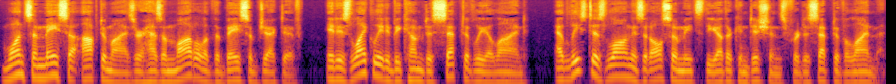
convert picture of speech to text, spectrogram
once a MESA optimizer has a model of the base objective, it is likely to become deceptively aligned, at least as long as it also meets the other conditions for deceptive alignment.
